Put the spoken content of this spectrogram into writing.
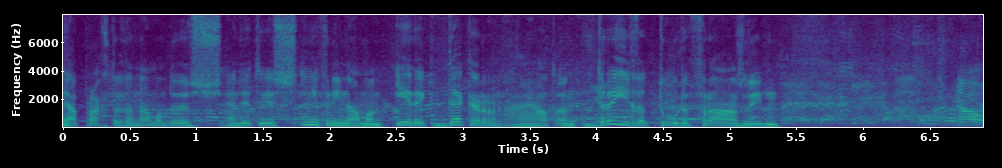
Ja, prachtige namen dus. En dit is een van die namen, Erik Dekker. Hij had een drege Tour de France rijden. Nou,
